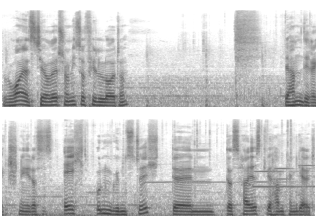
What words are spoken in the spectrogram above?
Wir brauchen jetzt theoretisch noch nicht so viele Leute. Wir haben direkt Schnee. Das ist echt ungünstig, denn das heißt, wir haben kein Geld.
